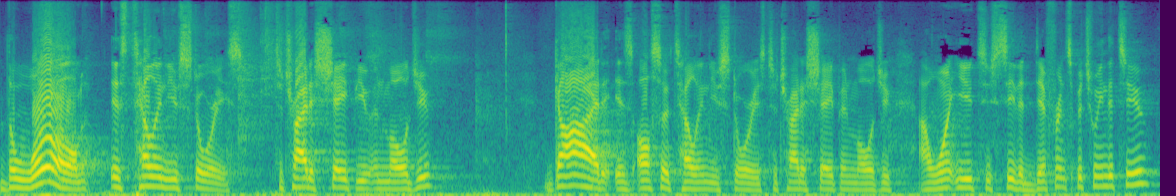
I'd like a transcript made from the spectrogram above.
The world is telling you stories to try to shape you and mold you. God is also telling you stories to try to shape and mold you. I want you to see the difference between the two.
